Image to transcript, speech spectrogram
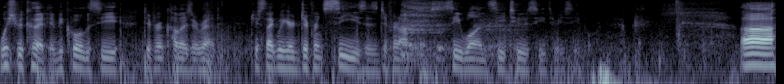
Wish we could. It'd be cool to see different colors of red, just like we hear different C's as different octaves: C1, C2, C3, C4. Okay. Uh,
